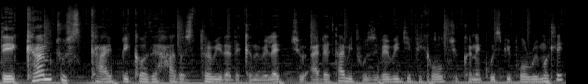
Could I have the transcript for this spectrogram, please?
they come to Skype because they had a story that they can relate to. At the time, it was very difficult to connect with people remotely,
